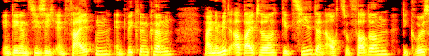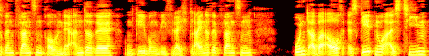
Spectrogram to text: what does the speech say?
in denen sie sich entfalten, entwickeln können, meine Mitarbeiter gezielt dann auch zu fördern. Die größeren Pflanzen brauchen eine andere Umgebung wie vielleicht kleinere Pflanzen. Und aber auch, es geht nur als Team,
